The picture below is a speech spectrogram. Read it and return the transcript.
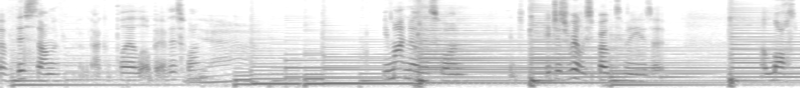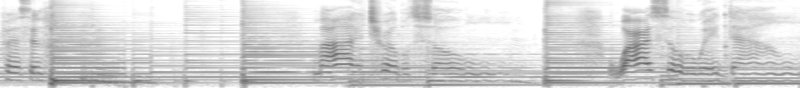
of this song. I could play a little bit of this one. Yeah. You might know this one. It, it just really spoke to me as a, a lost person. My troubled soul, why so weighed down?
